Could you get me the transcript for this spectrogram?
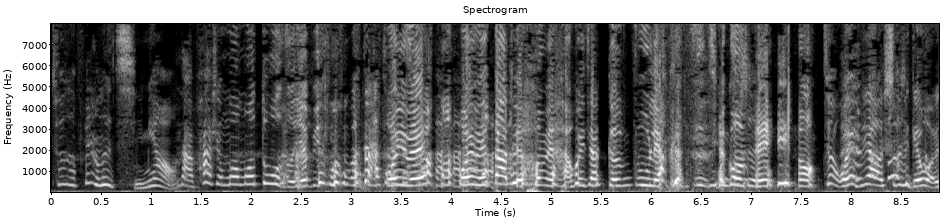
就是非常的奇妙。哪怕是摸摸肚子，也比摸摸大腿。我以为我以为大腿后面还会加根部两个字，结果没有。就我也不知道是不是给我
